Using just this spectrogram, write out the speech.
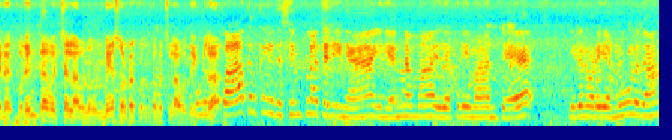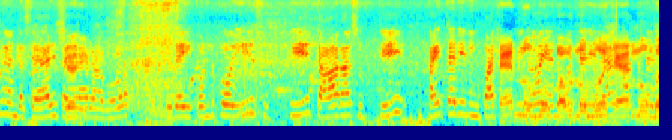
எனக்கு குறைந்தபட்ச லாபம் உண்மையாக சொல்கிறேன் குறைந்தபட்ச லாபம் தான் உங்களுக்கு பார்க்கறதுக்கு இது சிம்பிளா தெரியுங்க. இது என்னம்மா இது எப்படிமான்ட்டு இதனுடைய நூலு தாங்க இந்த saree. தயாராகும். இதை கொண்டு போய் சுத்தி தாரா சுத்தி கைத்தறி நீங்க ஹேண்ட்லூமு பவர்லூமு ஹேர்லூமு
